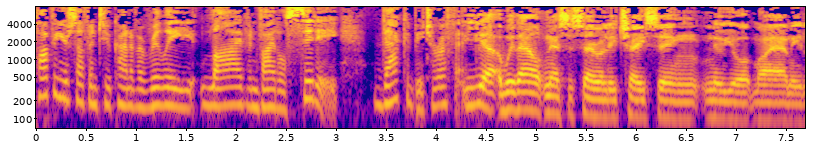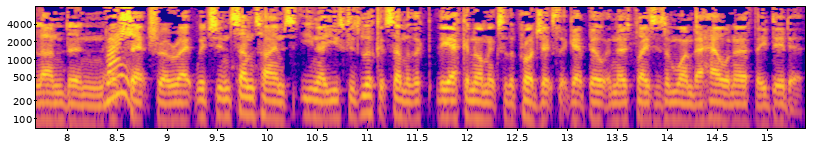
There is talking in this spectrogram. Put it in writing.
plopping yourself into kind of a really live and vital city, that could be terrific. Yeah, without necessarily chasing New York, Miami, London, Right. etc. Right, which in sometimes you know you could look at some of the, the economics of the projects that get built in those places and wonder how on earth they did it.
